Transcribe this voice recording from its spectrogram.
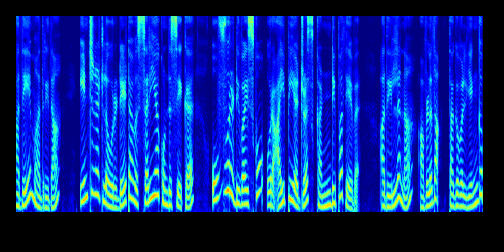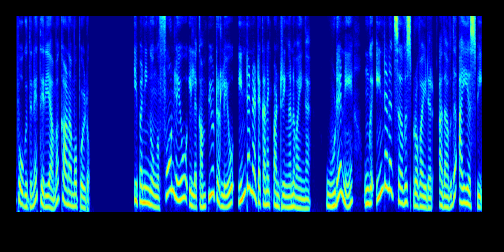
அதே மாதிரி தான் இன்டர்நெட்ல ஒரு டேட்டாவை சரியா கொண்டு சேர்க்க ஒவ்வொரு டிவைஸ்க்கும் ஒரு ஐபி அட்ரஸ் கண்டிப்பா தேவை. அது இல்லனா அவ்வளவுதான். தகவல் எங்க போகுதுன்னே தெரியாம காணாம போயிடும். இப்ப நீங்க உங்க போன்லயோ இல்ல கம்ப்யூட்டர்லயோ இன்டர்நெட்டை கனெக்ட் பண்றீங்கன்னு வைங்க. உடனே உங்க இன்டர்நெட் சர்வீஸ் ப்ரொவைடர் அதாவது ஐஎஸ்பி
